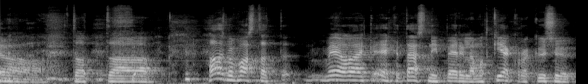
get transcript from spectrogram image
Joo, tota... Haluaisin vastata, me ei ole ehkä, ehkä tässä niin perillä, mutta Kiekura kysyy,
